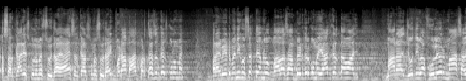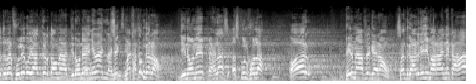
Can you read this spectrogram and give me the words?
सरकारी स्कूलों में सुविधाएँ आए सरकारी स्कूल में सुविधा एक बड़ा भाग पड़ता है सरकारी स्कूलों में। प्राइवेट में नहीं घुस सकते हम लोग। बाबा साहब अंबेडकर को मैं याद करता हूँ आज। महाराज ज्योतिबा फूले और माँ सावित्रीबाई फूले को याद करता हूँ मैं आज जिन्होंने मैं खत्म कर रहा हूँ। जिन्होंने पहला स्कूल खोला। और फिर मैं आपसे कह रहा हूँ संत गाड़गे जी महाराज ने कहा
